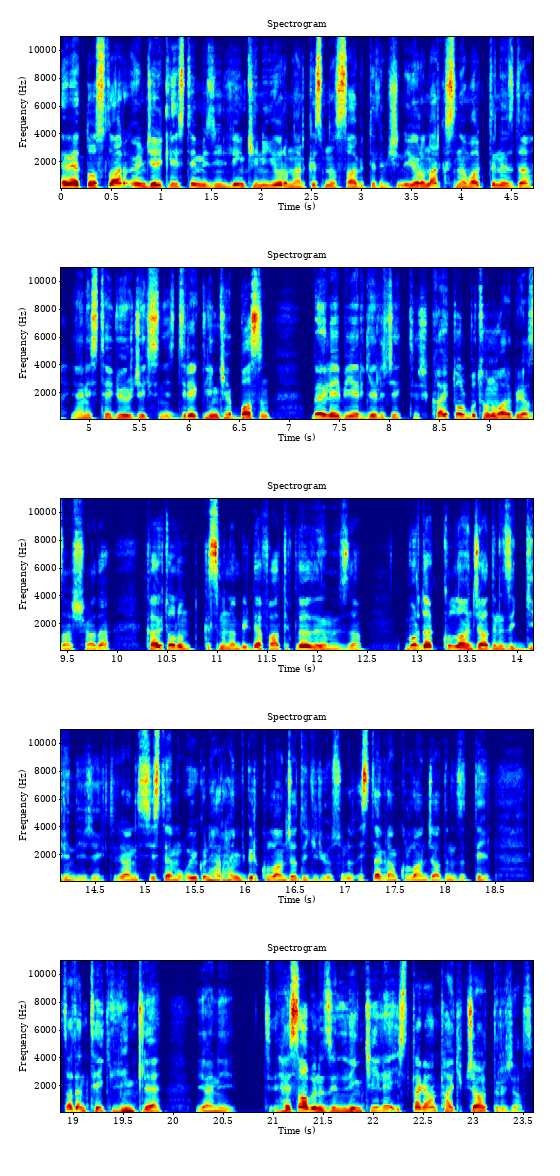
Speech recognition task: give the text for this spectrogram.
Evet dostlar öncelikle sitemizin linkini yorumlar kısmına sabitledim. Şimdi yorumlar kısmına baktığınızda yani site göreceksiniz. Direkt linke basın böyle bir yer gelecektir. Kayıt ol butonu var biraz aşağıda. Kayıt olun kısmına bir defa tıkladığımızda burada kullanıcı adınızı girin diyecektir. Yani sisteme uygun herhangi bir kullanıcı adı giriyorsunuz. Instagram kullanıcı adınızı değil. Zaten tek linkle yani hesabınızın linkiyle Instagram takipçi arttıracağız.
